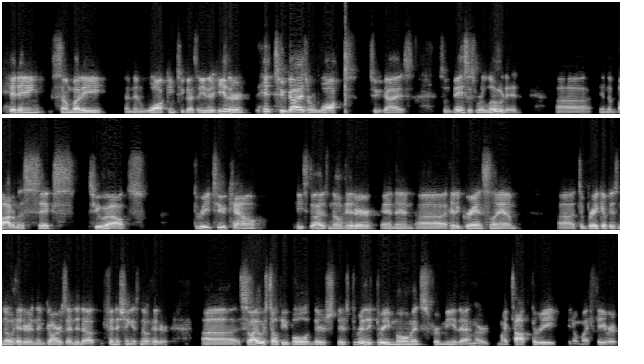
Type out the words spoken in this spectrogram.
hitting somebody and then walking two guys. Either he either hit two guys or walked two guys. So the bases were loaded. Uh, in the bottom of the sixth, two outs, three two count. He still had his no hitter and then uh, hit a grand slam uh, to break up his no hitter, and then Garza ended up finishing his no hitter. Uh, so I always tell people there's there's really three moments for me that mm-hmm. are my top three. You know, my favorite.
